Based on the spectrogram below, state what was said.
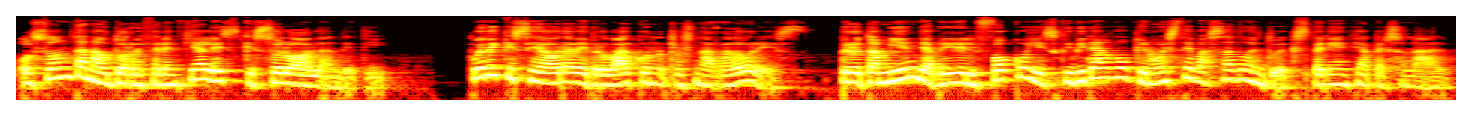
o son tan autorreferenciales que solo hablan de ti. Puede que sea hora de probar con otros narradores, pero también de abrir el foco y escribir algo que no esté basado en tu experiencia personal.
